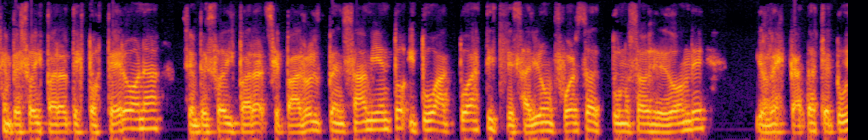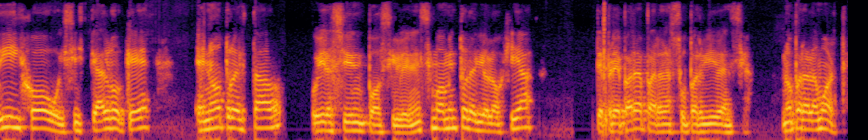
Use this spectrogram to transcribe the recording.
se empezó a disparar testosterona, se empezó a disparar, se paró el pensamiento y tú actuaste y te salieron fuerzas, tú no sabes de dónde, y rescataste a tu hijo o hiciste algo que en otro estado hubiera sido imposible. En ese momento la biología te prepara para la supervivencia, no para la muerte,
